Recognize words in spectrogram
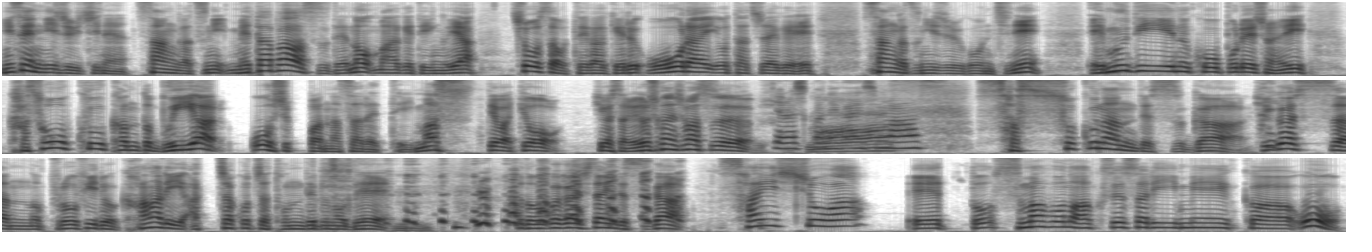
2021年3月にメタバースでのマーケティングや調査を手掛けるオーライを立ち上げ3月25日に MDN コーポレーションより仮想空間と VR を出版なされています。では今日東さんよろしくお願いします。よろしくお願いします。早速なんですが東さんのプロフィールがかなりあっちゃこっちゃ飛んでるので、うん。ちょっとお伺いしたいんですが最初はえーっとスマホのアクセサリーメーカーを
